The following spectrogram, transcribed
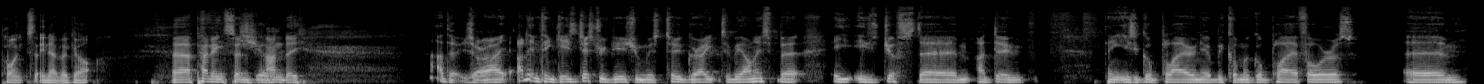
points that he never got. Uh, Pennington, Sure. Andy. I thought he was all right. I didn't think his distribution was too great, to be honest, but he, he's just, um, I do think he's a good player and he'll become a good player for us. Um,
